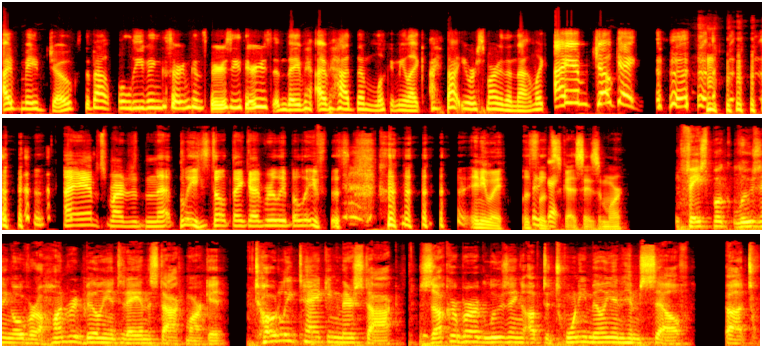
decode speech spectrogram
I've made jokes about believing certain conspiracy theories, and they've I've had them look at me like, "I thought you were smarter than that." I'm like, "I am joking." I am smarter than that. Please don't think I really believe this. anyway, let's Pretty let this guy say some more. Facebook losing over 100 billion today in the stock market, totally tanking their stock. Zuckerberg losing up to 20 million himself. Uh, tw-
